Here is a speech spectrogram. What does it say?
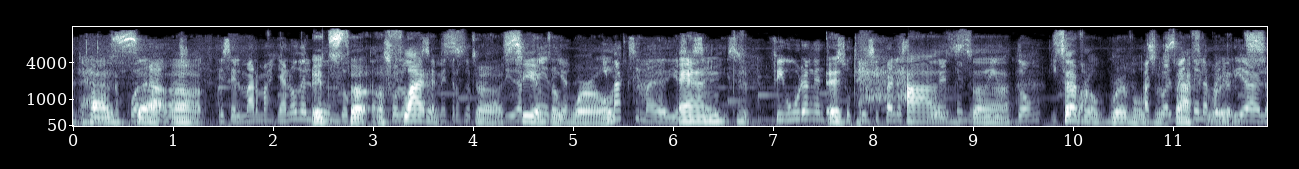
It has uh, uh, it's the flattest uh, sea of the world, and it has uh, several rivers as affluents.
